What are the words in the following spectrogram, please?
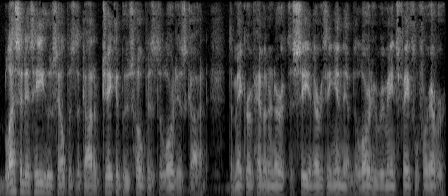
Blessed is he whose help is the God of Jacob, whose hope is the Lord his God, the maker of heaven and earth, the sea and everything in them, the Lord who remains faithful forever.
